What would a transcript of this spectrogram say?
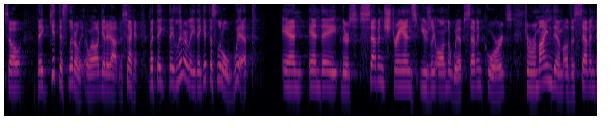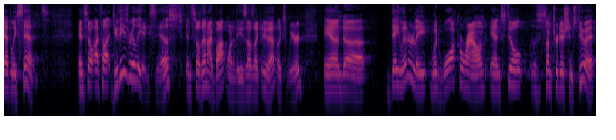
So they get this literally. Well, I'll get it out in a second. But they, they literally, they get this little whip and, and they, there's seven strands usually on the whip, seven cords, to remind them of the seven deadly sins. And so I thought, do these really exist? And so then I bought one of these. And I was like, ooh, that looks weird. And uh, they literally would walk around, and still some traditions do it,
